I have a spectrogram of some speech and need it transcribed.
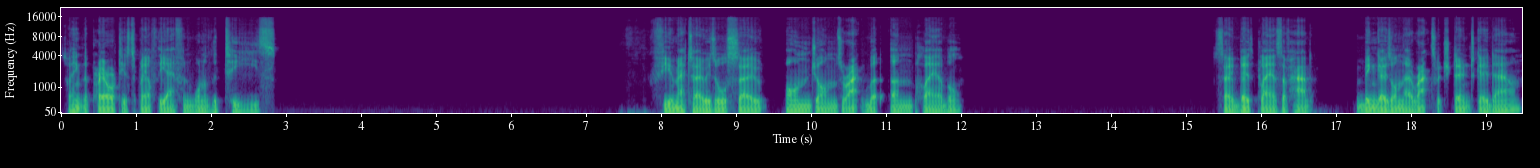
So I think the priority is to play off the F and one of the T's. Fumetto is also on John's rack but unplayable. So both players have had bingos on their racks which don't go down.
